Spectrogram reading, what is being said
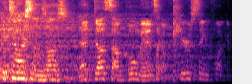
guitar sounds awesome. That does sound cool, man. It's like a piercing fucking.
